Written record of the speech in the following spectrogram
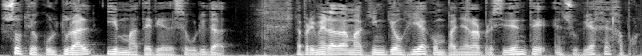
sociocultural y en materia de seguridad. La primera dama Kim Jong-hee acompañará al presidente en su viaje a Japón.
